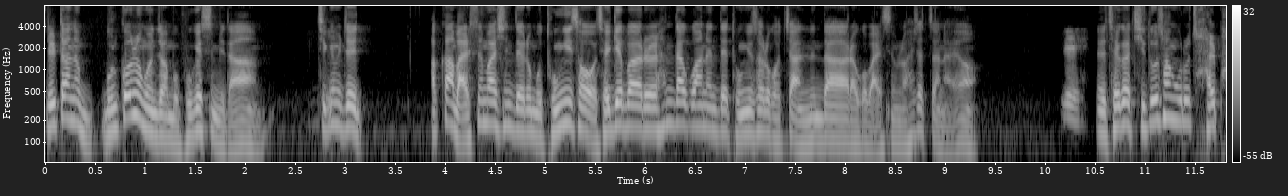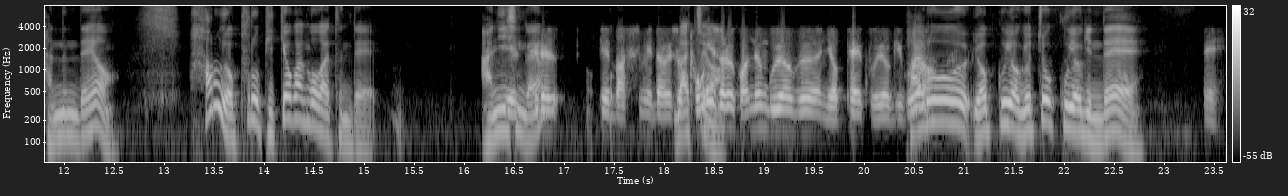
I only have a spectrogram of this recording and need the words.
일단은 물건을 먼저 한번 보겠습니다. 지금 이제 아까 말씀하신 대로 뭐 동의서 재개발을 한다고 하는데 동의서를 걷지 않는다라고 말씀을 하셨잖아요. 예, 네, 제가 지도상으로 잘 봤는데요. 바로 옆으로 비껴간 것 같은데 아니신가요? 예, 그래, 예, 맞습니다. 그래서 맞죠? 동의서를 걷는 구역은 옆에 구역이고요. 바로 옆 구역, 이쪽 구역인데 네,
